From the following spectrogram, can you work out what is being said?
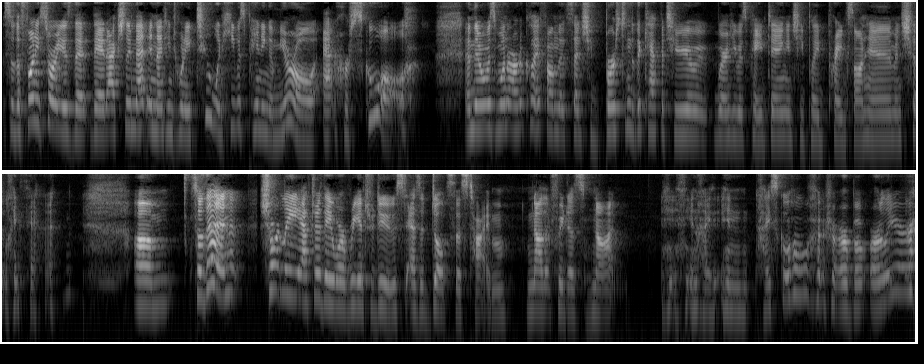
so the funny story is that they had actually met in 1922 when he was painting a mural at her school. And there was one article I found that said she burst into the cafeteria where he was painting and she played pranks on him and shit like that. um, so then, shortly after they were reintroduced as adults this time, now that Frida's not in high in high school or earlier,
